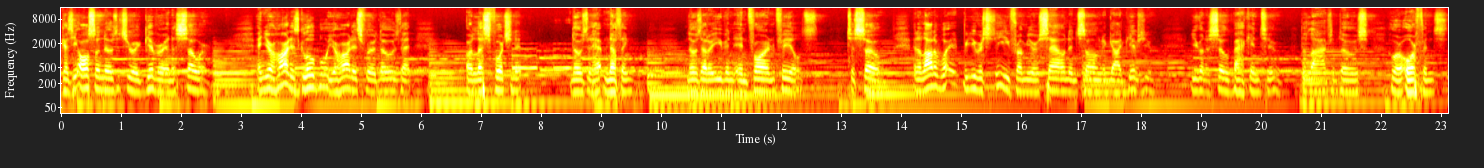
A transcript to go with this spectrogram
Because He also knows that you're a giver and a sower. And your heart is global. Your heart is for those that are less fortunate, those that have nothing, those that are even in foreign fields to sow. And a lot of what you receive from your sound and song that God gives you, you're going to sow back into the lives of those who are orphans,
